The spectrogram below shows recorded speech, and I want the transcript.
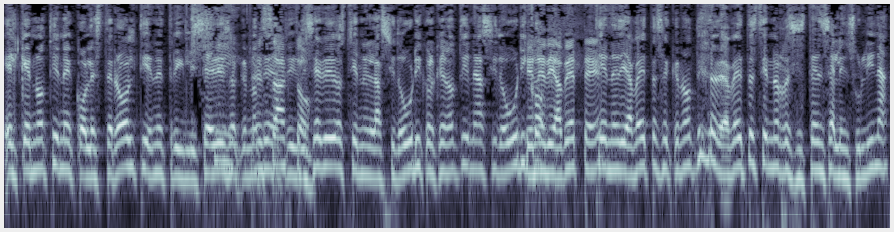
el que no tiene colesterol tiene triglicéridos, Sí, el que no exacto. tiene triglicéridos tiene el ácido úrico, el que no tiene ácido úrico Tiene diabetes. tiene diabetes, el que no tiene diabetes tiene resistencia a la insulina.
